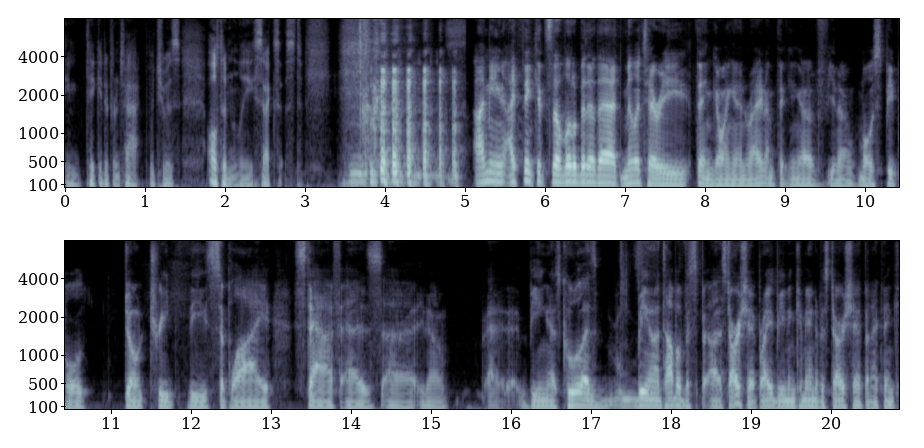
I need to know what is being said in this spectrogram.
and take a different tack, which was ultimately sexist. I mean, I think it's a little bit of that military thing going in, right? I'm thinking of, you know, most people don't treat the supply staff as, uh, you know, being as cool as being on top of a sp- uh, starship, right? Being in command of a starship. And I think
